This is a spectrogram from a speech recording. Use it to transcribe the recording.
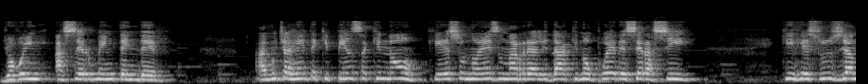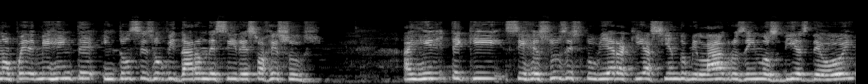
Yo voy a hacerme entender. Hay mucha gente que piensa que no, que eso no es una realidad, que no puede ser así, que Jesús ya no puede. Mi gente, entonces olvidaron decir eso a Jesús. Hay gente que si Jesús estuviera aquí haciendo milagros en los días de hoy,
